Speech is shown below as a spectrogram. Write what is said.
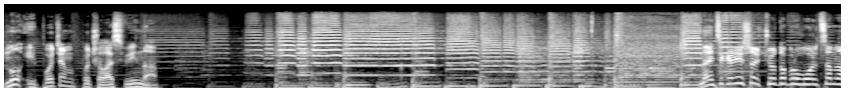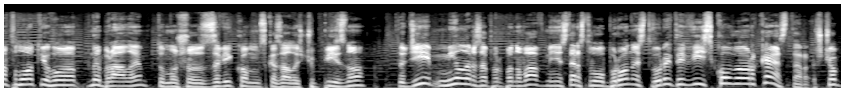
Ну і потім почалась війна. Найцікавіше, що добровольцем на флот його не брали, тому що за віком сказали, що пізно. Тоді Міллер запропонував Міністерству оборони створити військовий оркестр, щоб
